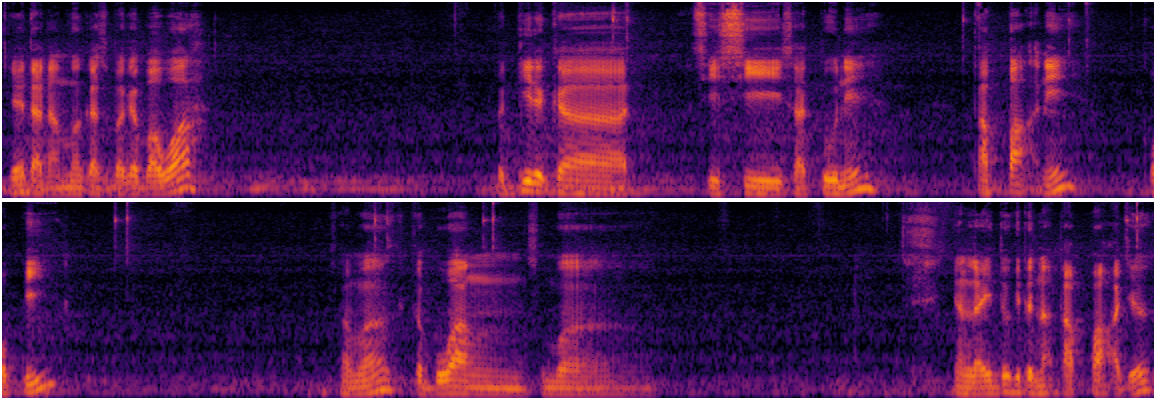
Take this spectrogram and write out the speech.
Okay, dah namakan sebagai bawah. Pergi dekat sisi satu ni. Tapak ni. Copy. Sama, kita buang semua. Yang lain tu kita nak tapak aja.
